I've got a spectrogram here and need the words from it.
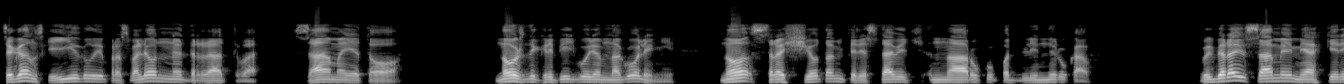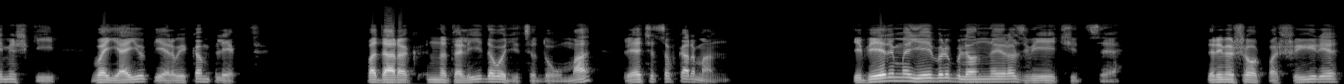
цыганские иглы, просмоленная дратва. Самое то. Ножны крепить будем на голени, но с расчетом переставить на руку под длинный рукав. Выбираю самые мягкие ремешки, ваяю первый комплект. Подарок Натали доводится до ума, прячется в карман. Теперь моей влюбленной разведчице ремешок пошире,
